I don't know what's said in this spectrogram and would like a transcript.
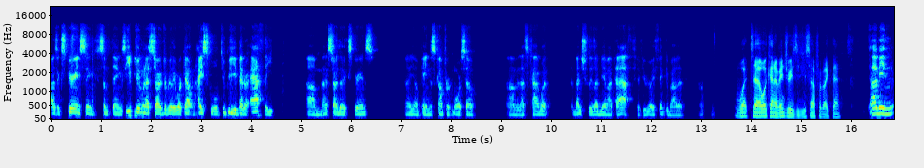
I was experiencing some things even when I started to really work out in high school to be a better athlete. Um, I started to experience uh, you know pain and discomfort more so, um, and that's kind of what eventually led me on my path. If you really think about it. What uh, what kind of injuries did you suffer back then? I mean,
